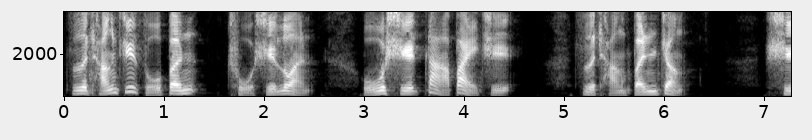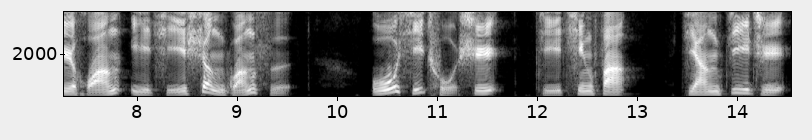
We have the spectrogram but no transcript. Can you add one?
子长之卒奔，楚师乱，吴师大败之。子长奔郑，始皇以其胜广死，吴袭楚师，即轻发。”将击之，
